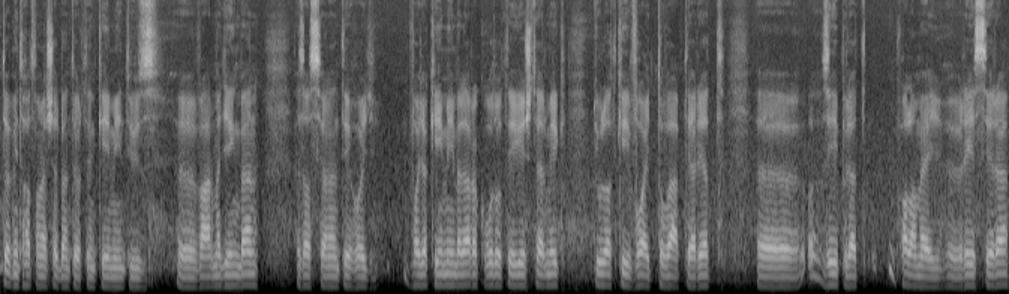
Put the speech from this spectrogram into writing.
Több mint 60 esetben történt kéménytűz Vármegyénkben. Ez azt jelenti, hogy vagy a kéménybe lerakódott égéstermék gyulladt ki, vagy tovább terjedt az épület valamely részére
